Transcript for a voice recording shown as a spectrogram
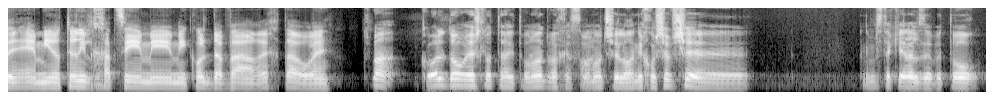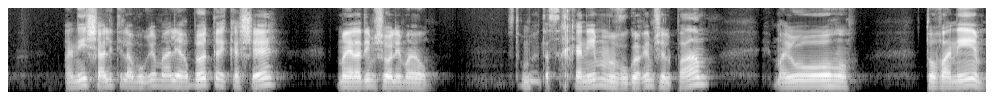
הם יותר נלחצים מכל דבר, איך אתה רואה? תשמע, כל דור יש לו את היתרונות והחסרונות שלו. אני חושב ש... אני מסתכל על זה בתור... אני, שעליתי לבוגרים, היה לי הרבה יותר קשה מהילדים שעולים היום. זאת אומרת, השחקנים המבוגרים של פעם, הם היו תובעניים,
